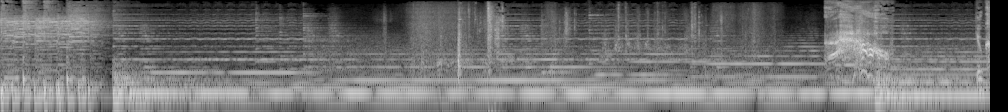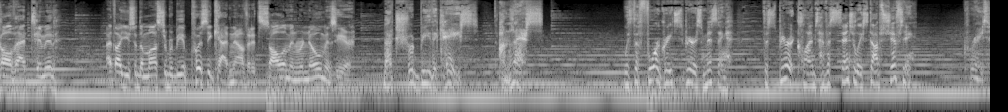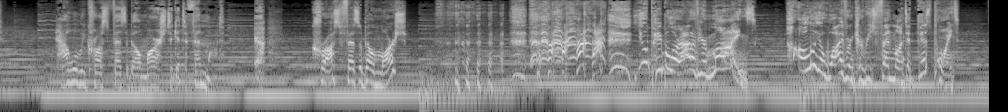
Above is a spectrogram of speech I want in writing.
You call that timid? I thought you said the monster would be a pussycat now that its solemn and Renome is here. That should be the case. Unless. With the four great spirits missing, the spirit climes have essentially stopped shifting. Great. How will we cross Fezebel Marsh to get to Fennmont? Cross Fezebel Marsh? you people are out of your minds! Only a wyvern could reach Fennmont at this point.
